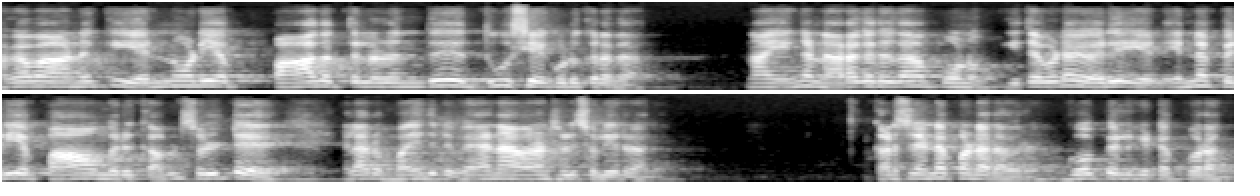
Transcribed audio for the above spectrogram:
பகவானுக்கு என்னுடைய பாதத்திலிருந்து தூசியை கொடுக்கறதா? நான் எங்க நரகத்துக்கு தான் போகணும். இதை விட என்- என்ன பெரிய பாவம் இருக்கு அப்படின்னு சொல்லிட்டு எல்லாரும் பயந்துட்டு வேணாம் வேணாம்னு சொல்லி சொல்லிடுறாங்க. கடைசியில் என்ன பண்றாரு அவர்? கோபியல் கிட்ட போறாங்க.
